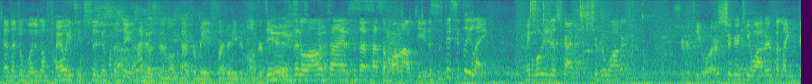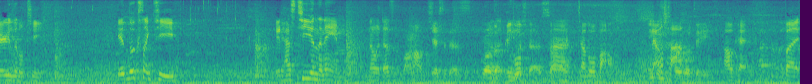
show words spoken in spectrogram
只要在中国就跟朋友一起吃就喝这个。 I know it's been a long time for me. It's probably been even longer for Dude, you. it's been a since long you've had time since I've had some Wang Lao Ji. This is basically like, I mean, what would you describe it? Sugar water? this. Sugar tea water. Sugar tea water, but like very little tea. It looks like tea. It has tea in the name. No, it doesn't. Wang Lao Ji. Yes, it does. Well, the English does. Sorry. 啊，加多宝，凉 English is 茶。 herbal tea. Okay, but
